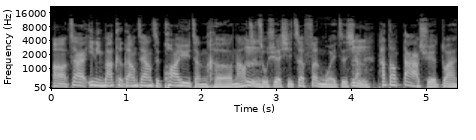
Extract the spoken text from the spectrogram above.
呃，在一零八课纲这样子跨域整合，然后自主学习这氛围之下，嗯。它到大学端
